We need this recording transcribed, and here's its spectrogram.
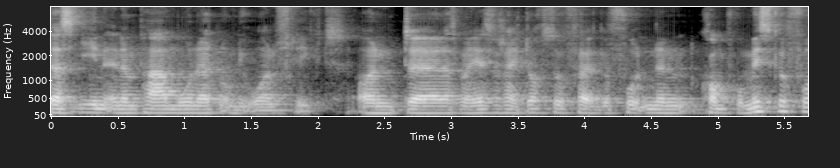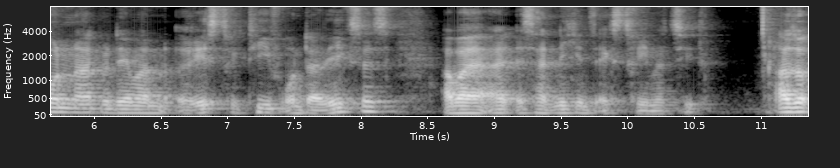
das ihnen in ein paar Monaten um die Ohren fliegt. Und äh, dass man jetzt wahrscheinlich doch so gefundenen Kompromiss gefunden hat, mit dem man restriktiv unterwegs ist, aber es halt nicht ins Extreme zieht. Also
